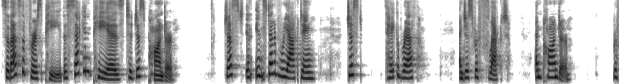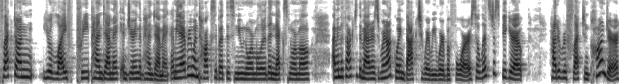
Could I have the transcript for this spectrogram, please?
So that's the first P. The second P is to just ponder. Just in, instead of reacting, just take a breath and just reflect and ponder reflect on your life pre pandemic and during the pandemic. I mean, everyone talks about this new normal or the next normal. I mean, the fact of the matter is, we're not going back to where we were before. So let's just figure out how to reflect and ponder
